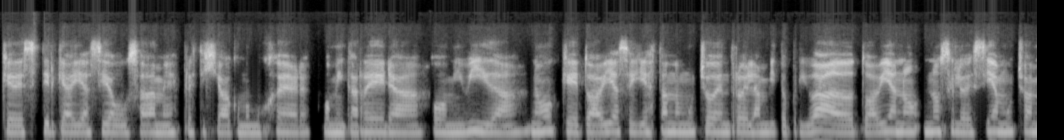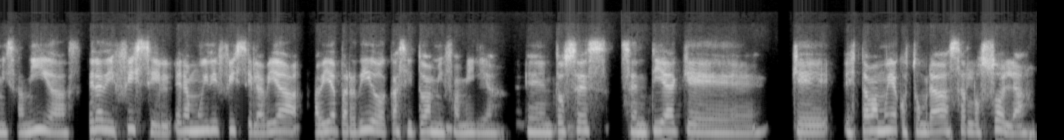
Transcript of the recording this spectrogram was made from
que decir que había sido abusada me desprestigiaba como mujer, o mi carrera, o mi vida, ¿no? Que todavía seguía estando mucho dentro del ámbito privado, todavía no, no se lo decía mucho a mis amigas. Era difícil, era muy difícil, había, había perdido a casi toda mi familia. Entonces sentía que, que estaba muy acostumbrada a hacerlo sola.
